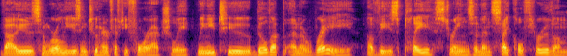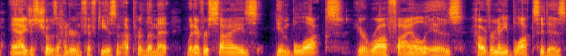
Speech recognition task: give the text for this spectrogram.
values, and we're only using 254 actually, we need to build up an array of these play strings and then cycle through them. And I just chose 150 as an upper limit. Whatever size in blocks your raw file is, however many blocks it is,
